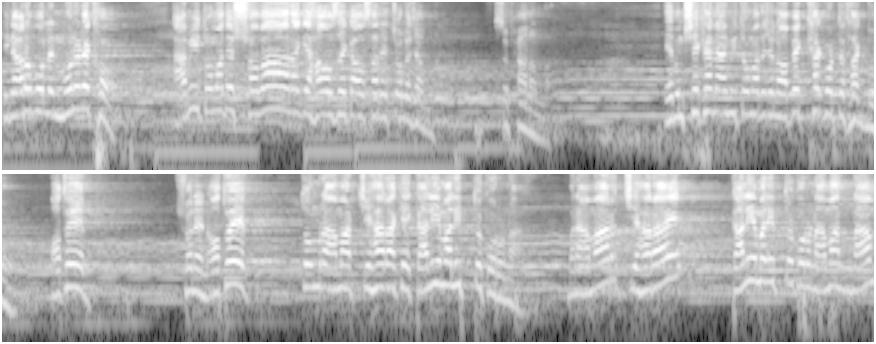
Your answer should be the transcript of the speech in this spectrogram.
তিনি আরও বললেন, মনে রেখো, আমি তোমাদের সবার আগে হাউজে কাউসারে চলে যাব। সুফানাল্লাহ এবং সেখানে আমি তোমাদের জন্য অপেক্ষা করতে থাকব। অতএব, শোনেন, অতএব তোমরা আমার চেহারাকে কালিমালিপ্ত করো না। মানে আমার চেহারায় কালিমালিপ্ত করো না, আমার নাম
